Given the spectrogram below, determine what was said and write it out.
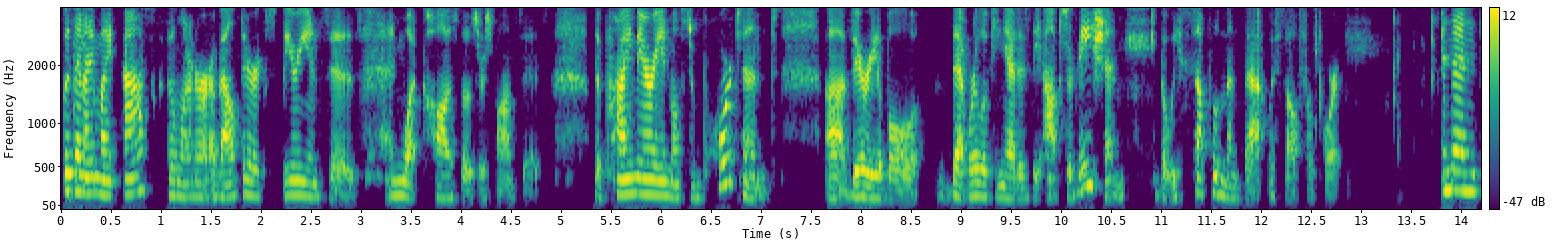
But then I might ask the learner about their experiences and what caused those responses. The primary and most important uh, variable that we're looking at is the observation, but we supplement that with self-report. And then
